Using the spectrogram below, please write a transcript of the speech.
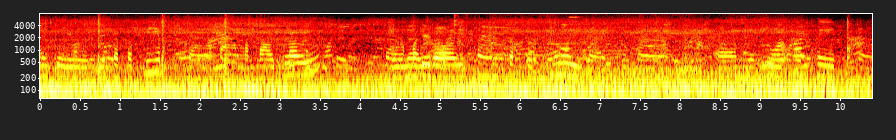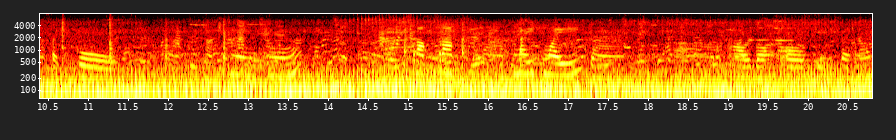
នេះគឺជាទស្សនភាពចាតាមបណ្ដោយ ផ្លូវចា336ចាគឺថាអឺមានលក់ប្រភេទចាសាច់គោចាគឺថាឆ្ងាញ់ឆ្ងាញ់ហើយស្រស់ស្រស់ចាថ្មីថ្មីចាអឺឲ្យបងប្អូនជាពិសេសនោះ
